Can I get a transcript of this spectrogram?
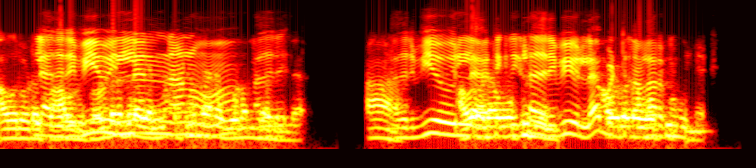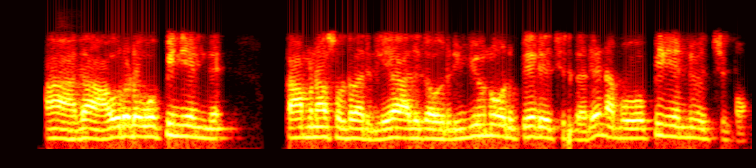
அவரோட ரிவ்யூ இல்ல. ரிவ்யூ இல்ல பட் நல்லா இருக்கும். ஆ அதான் அவரோட ஒப்பீனியன் காமனா சொல்றாரு இல்லையா? அதுக்கு அவர் ரிவ்யூன்னு ஒரு பேர் வச்சிருக்காரு. நம்ம ஒப்பீனியன் வச்சுப்போம்.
